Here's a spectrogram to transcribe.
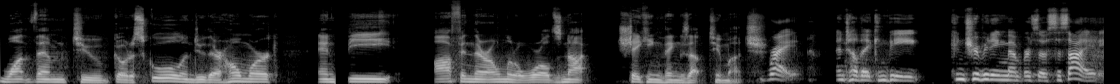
want them to go to school and do their homework and be off in their own little worlds, not shaking things up too much. Right. Until they can be contributing members of society.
